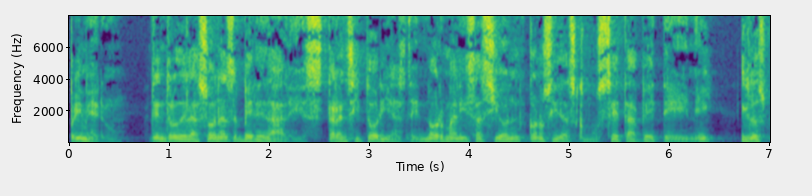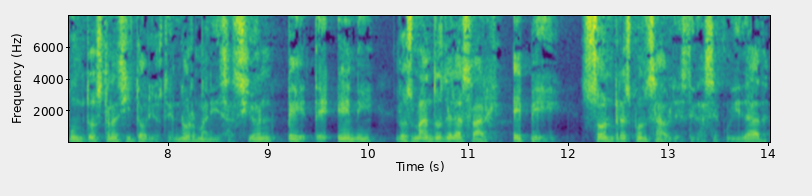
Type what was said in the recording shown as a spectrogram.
Primero, dentro de las zonas veredales transitorias de normalización conocidas como ZBTN y los puntos transitorios de normalización PTN, los mandos de las FARC-EP son responsables de la seguridad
